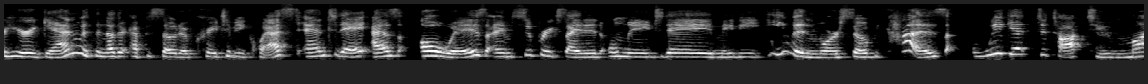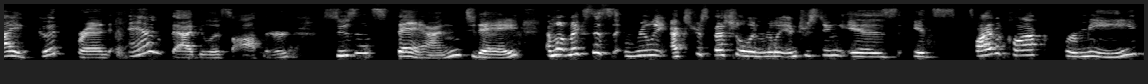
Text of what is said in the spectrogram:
Here again with another episode of Creativity Quest. And today, as always, I am super excited, only today, maybe even more so, because we get to talk to my good friend and fabulous author, Susan Spann, today. And what makes this really extra special and really interesting is it's five o'clock for me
